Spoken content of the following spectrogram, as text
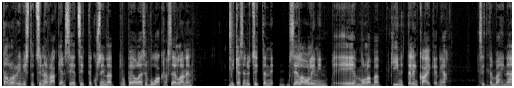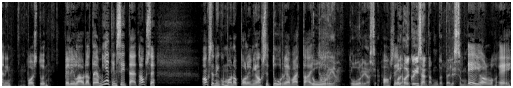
talorivistöt sinne rakensi, että sitten kun siinä rupeaa olemaan se vuokra sellainen, mikä se nyt sitten siellä oli, niin ei mulla, mä kiinnittelin kaiken ja sitten vähin äänin poistuin pelilaudalta. Ja mietin sitä, että onko se, onko se niin kuin monopoli, niin onko se tuuria vai taitoa? Tuuria. Tuuria se. Onko se Ol, ihan- Oliko isäntä muuten pelissä mukaan? Ei ollut, ei,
